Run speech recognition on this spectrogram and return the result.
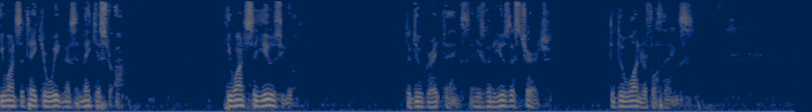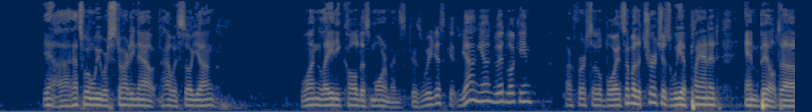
He wants to take your weakness and make you strong. He wants to use you to do great things. And He's going to use this church to do wonderful things. Yeah, uh, that's when we were starting out. I was so young. One lady called us Mormons because we just get young, young, good looking. Our first little boy. Some of the churches we have planted and built. Uh,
